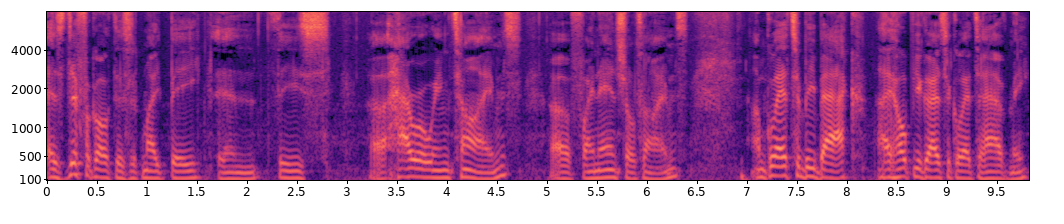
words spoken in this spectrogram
As difficult as it might be in these uh, harrowing times, uh, financial times, I'm glad to be back. I hope you guys are glad to have me.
